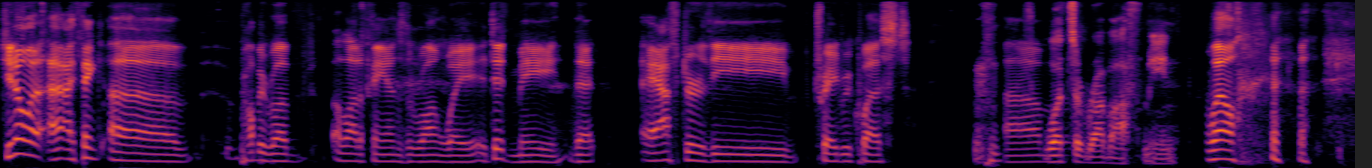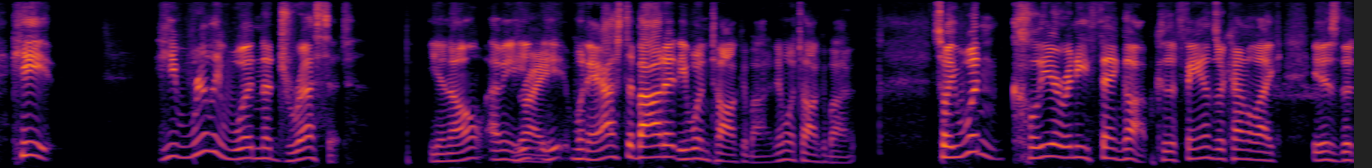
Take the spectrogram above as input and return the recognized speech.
Do you know what I think uh, probably rubbed a lot of fans the wrong way? It did me that after the trade request. Um, what's a rub off mean Well, he he really wouldn't address it. You know, I mean, he, Right. he, when asked about it, he wouldn't talk about it. He wouldn't talk about it. So he wouldn't clear anything up because the fans are kind of like, "Is the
